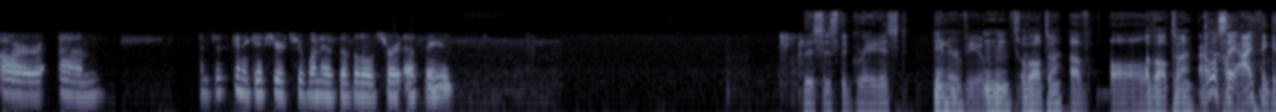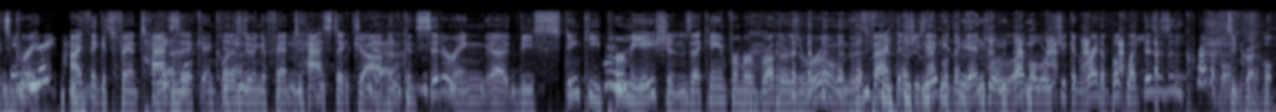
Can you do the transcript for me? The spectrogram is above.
are. Um, I'm just going to get here to one of the little short essays. This is the greatest interview Mhm. Of all time? of all Of all time. I will say, I think it's Isn't great. I think it's fantastic, and clint is doing a fantastic job. Yeah. And considering uh, the stinky permeations that came from her brother's room, the fact that she's able to get to a level where she can write a book like this is incredible. It's incredible.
